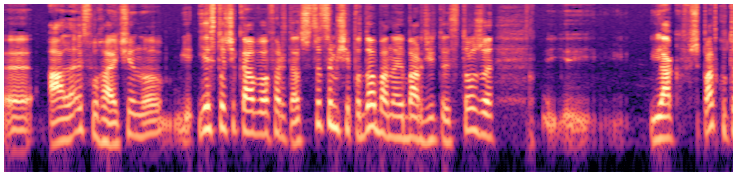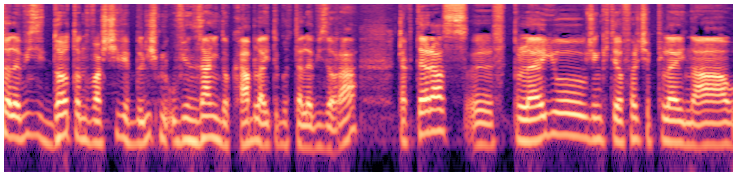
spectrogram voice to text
e, ale słuchajcie, no, jest to ciekawa oferta. To, co mi się podoba najbardziej, to jest to, że e, jak w przypadku telewizji dotąd właściwie byliśmy uwiązani do kabla i tego telewizora, tak teraz w Playu, dzięki tej ofercie Play Now,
